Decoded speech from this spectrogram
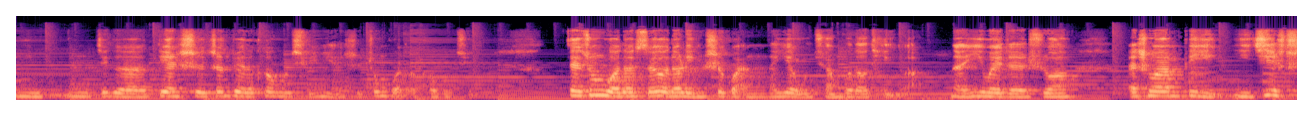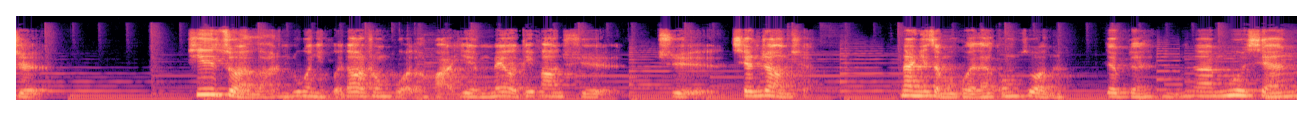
嗯嗯这个电视针对的客户群也是中国的客户群，在中国的所有的领事馆的业务全部都停了，那意味着说 H1B 你即使批准了，如果你回到中国的话，也没有地方去去签证去，那你怎么回来工作呢？对不对？那目前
